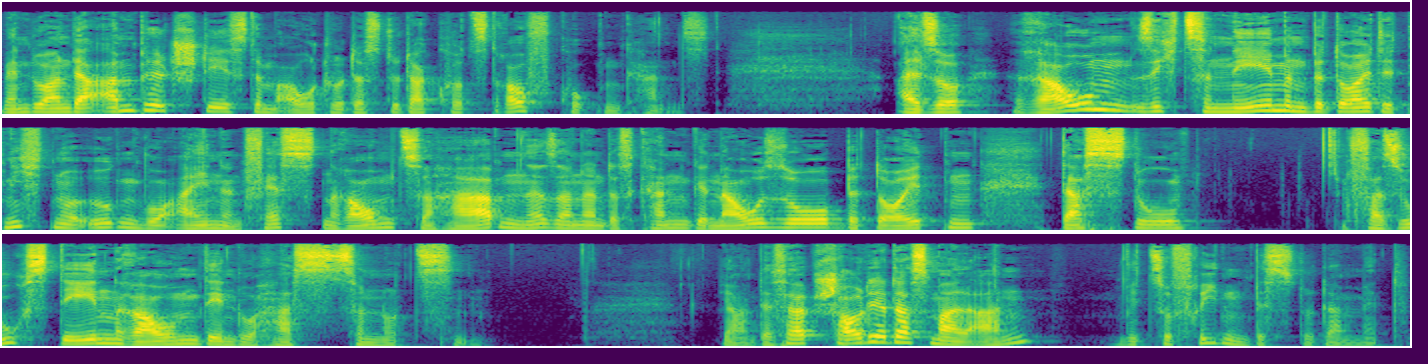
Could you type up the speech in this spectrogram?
wenn du an der Ampel stehst im Auto, dass du da kurz drauf gucken kannst? Also Raum sich zu nehmen bedeutet nicht nur irgendwo einen festen Raum zu haben, ne, sondern das kann genauso bedeuten, dass du versuchst, den Raum, den du hast, zu nutzen. Ja, deshalb schau dir das mal an. Wie zufrieden bist du damit?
